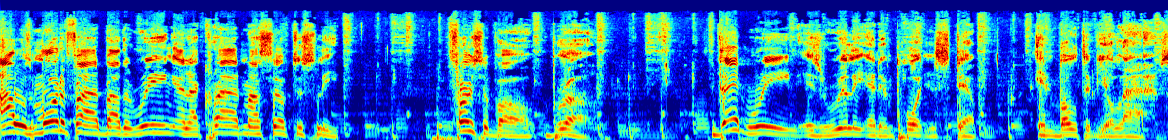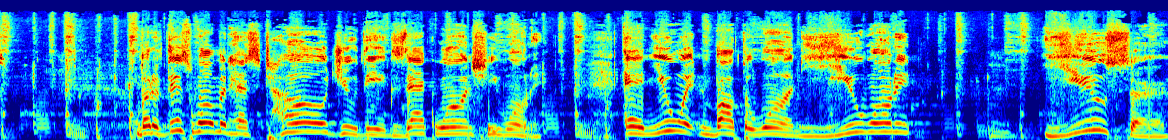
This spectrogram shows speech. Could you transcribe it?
I was mortified by the ring and I cried myself to sleep. First of all, bruh, that ring is really an important step in both of your lives. But if this woman has told you the exact one she wanted, and you went and bought the one you wanted, you, sir,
